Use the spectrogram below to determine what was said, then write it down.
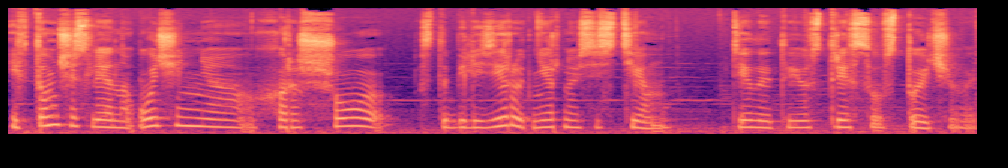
И в том числе она очень э, хорошо стабилизирует нервную систему, делает ее стрессоустойчивой,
